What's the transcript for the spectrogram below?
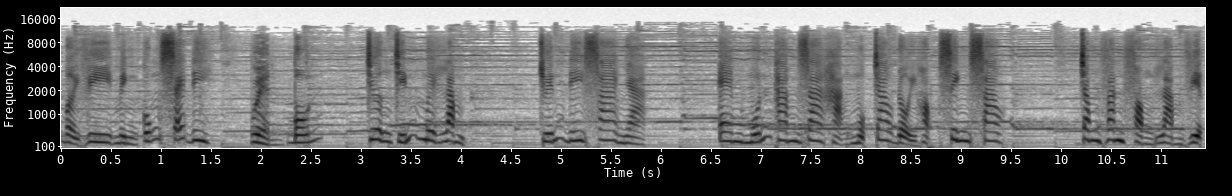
bởi vì mình cũng sẽ đi. Quyển bốn, chương chín mươi lăm, chuyến đi xa nhà. Em muốn tham gia hạng mục trao đổi học sinh sao? Trong văn phòng làm việc,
